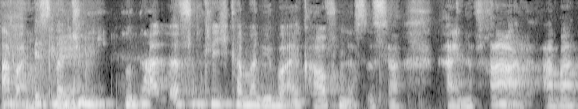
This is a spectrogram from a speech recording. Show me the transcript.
Aber okay. ist natürlich total öffentlich, kann man überall kaufen, das ist ja keine Frage. Aber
